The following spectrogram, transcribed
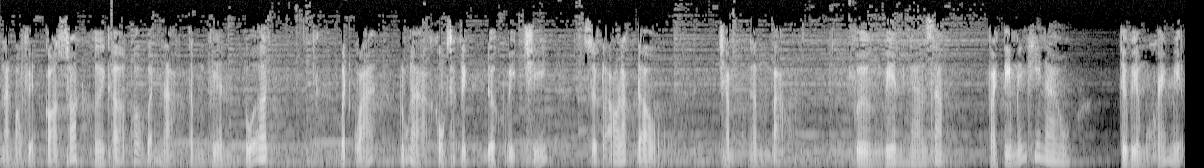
Nam học viện còn sót hơi thở của vẫn là tâm viên lúa ớt. Bất quá, đúng là không xác định được vị trí. Dược lão lắc đầu, trầm ngâm bảo. Phương viên ngán dặm, phải tìm đến khi nào? Tiêu viêm khóe miệng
